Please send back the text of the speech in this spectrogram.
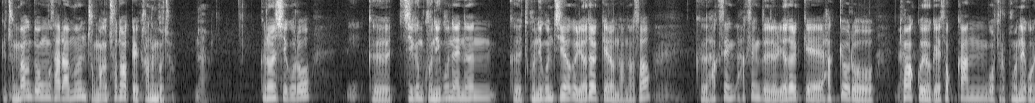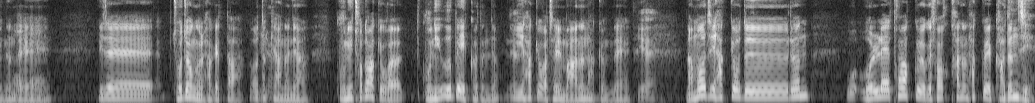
그 중방동 사람은 중방 초등학교에 가는 거죠. 네. 그런 식으로 이- 그 지금 군의군에는 그 군의군 지역을 여덟 개로 나눠서 음. 그 학생 학생들을 여덟 개 학교로 네. 통합 구역에 속한 곳으로 보내고 있는데 이제 조정을 하겠다. 어떻게 네. 하느냐? 군의 초등학교가 군의 읍에 있거든요. 네. 이 학교가 제일 많은 학교인데 예. 나머지 학교들은 워- 원래 통합구역에 속하는 학교에 가든지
